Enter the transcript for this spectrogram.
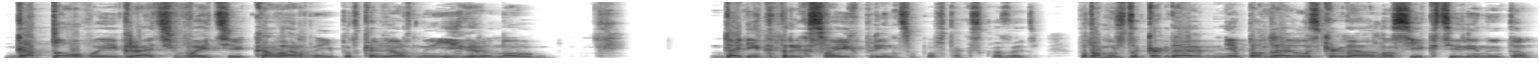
готова играть в эти коварные подковерные игры, но до некоторых своих принципов, так сказать. Потому что когда мне понравилось, когда она с Екатериной там,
